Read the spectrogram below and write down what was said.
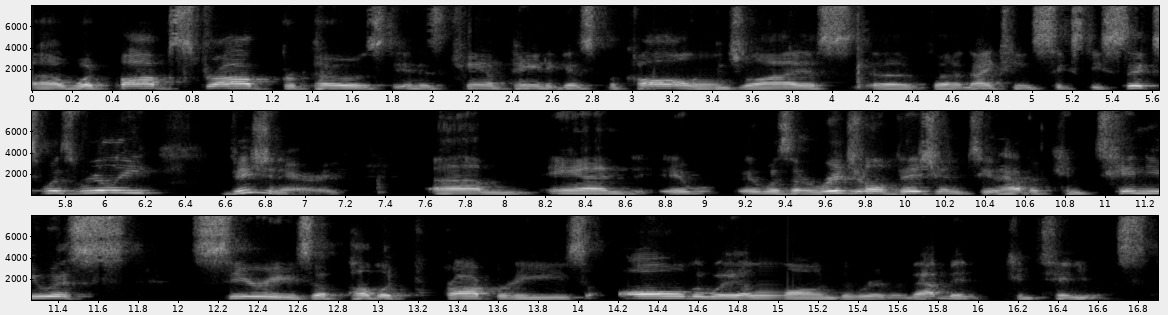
Uh, what Bob Straub proposed in his campaign against McCall in July of, uh, 1966 was really visionary. Um, and it, it was an original vision to have a continuous series of public properties all the way along the river. And That meant continuous.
